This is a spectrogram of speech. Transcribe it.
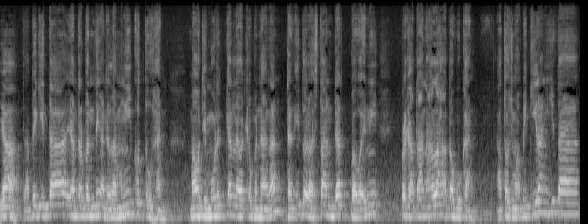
Ya, Tapi kita yang terpenting adalah mengikut Tuhan. Mau dimuridkan lewat kebenaran dan itu adalah standar bahwa ini perkataan Allah atau bukan. Atau cuma pikiran kita,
